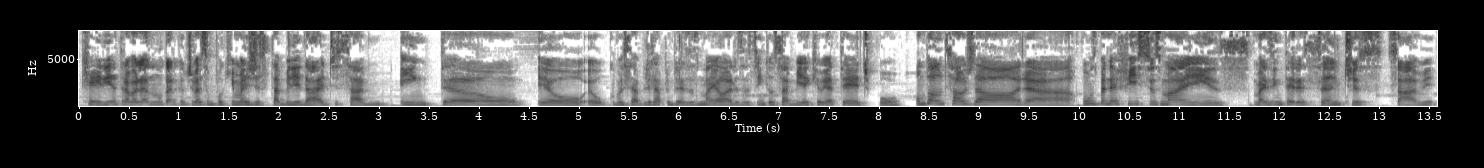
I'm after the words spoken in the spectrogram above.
queria trabalhar num lugar que eu tivesse um pouquinho mais de estabilidade, sabe? Então, eu, eu comecei a aplicar pra empresas maiores, assim, que eu sabia que eu ia ter, tipo, um plano de saúde da hora, uns benefícios mais, mais interessantes, sabe?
